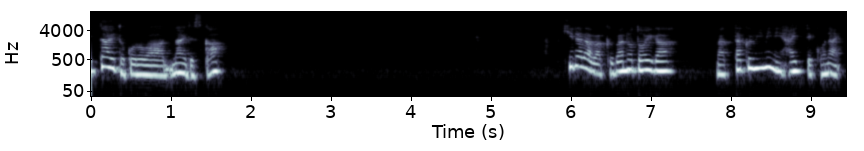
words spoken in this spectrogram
痛いところはないですか？キララはクバの問いが全く耳に入ってこない。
